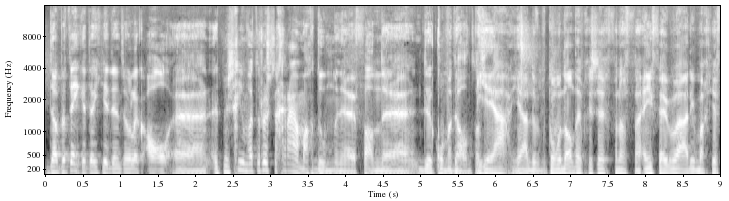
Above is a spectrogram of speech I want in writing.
dat betekent dat je natuurlijk al eh, het misschien wat rustiger aan mag doen eh, van eh, de commandant. Ja, ja, de commandant heeft gezegd vanaf eh, 1 februari mag je 50%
